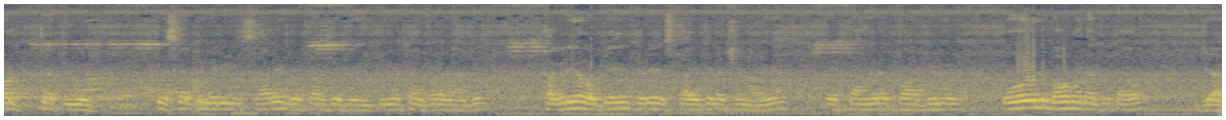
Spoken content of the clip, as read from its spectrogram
ਔਰ ਤਰੱਕੀ ਹੋਈ। ਇਸ ਕਰਕੇ ਮੇਰੀ ਸਾਰੇ ਲੋਕਾਂ ਅੱਗੇ ਬੇਨਤੀ ਹੈ, ਭੈਣ ਭਰਾਵਾਂ ਅੱਗੇ। ਤਗੜੇ ਹੋ ਕੇ ਜਿਹੜੇ 27 ਤੇ ਇਲੈਕਸ਼ਨ ਆਏ ਆ ਤੇ ਕਾਂਗਰਸ ਪਾਰਟੀ ਨੂੰ ਪੂਰਨ ਬਹੁਮਤ ਨਾਲ ਜਿਤਾਓ ਜੈ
